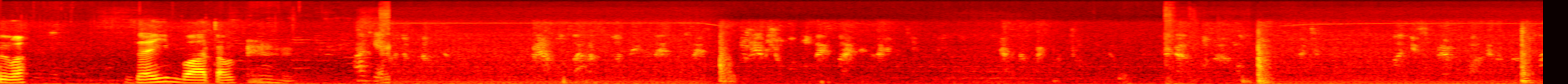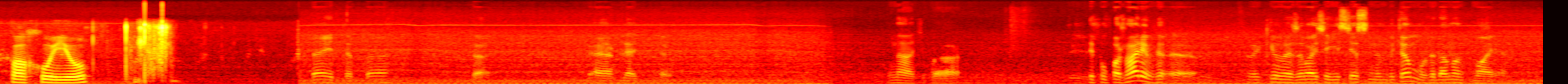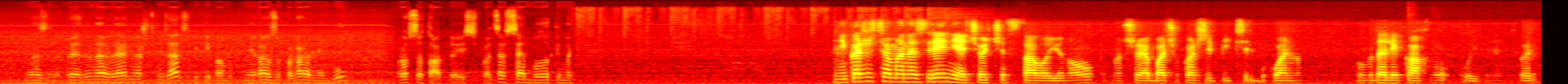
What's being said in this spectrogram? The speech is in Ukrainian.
тут? Заїбатом. Похую. Дай ТП. Так. Е, блядь. е. На, типа. Типу пожарів, е, які називаються естественним путем, уже давно немає. При зарядній організації, типа, ні разу пожару не був. Просто так, то есть, типа, це все було кліматично. Мені кажеться, в мене зрення чотче стало, you know, тому що я бачу кожен піксель буквально вдаліках. Ну, ой, блядь, сорі.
